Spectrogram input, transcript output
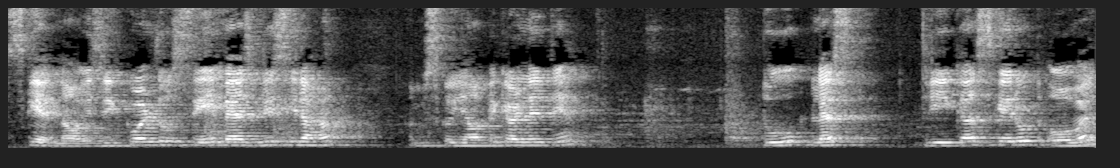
square now is equal to same as is ही रहा। हम इसको यहाँ पे कर लेते हैं। टू प्लस थ्री का स्क्वायर रूट ओवर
